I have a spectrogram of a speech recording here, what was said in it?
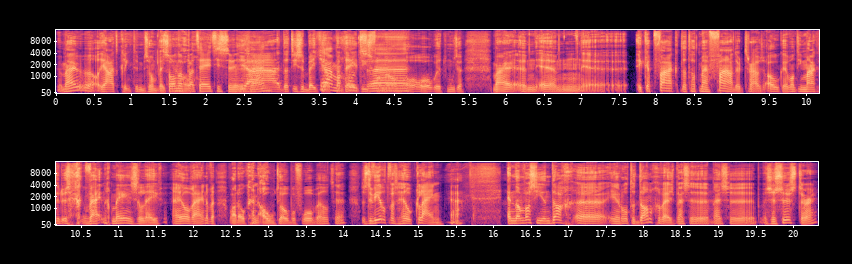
bij mij wel. Ja, het klinkt een- zo'n beetje Zonder hoog. pathetisch te willen ja, zijn? dat is een beetje Ja, pathetisch. goed, van, eh, oh, oh, oh, het moet er- Maar ehm, ehm, eh, ik heb vaak, dat had mijn vader trouwens ook, hè, want die maakte dus eigenlijk weinig mee in zijn leven. Heel weinig. We hadden ook geen auto bijvoorbeeld. Hè. Dus de wereld was heel klein. Ja. En dan was hij een dag eh, in Rotterdam geweest bij zijn bij zijn- bij zijn zuster.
